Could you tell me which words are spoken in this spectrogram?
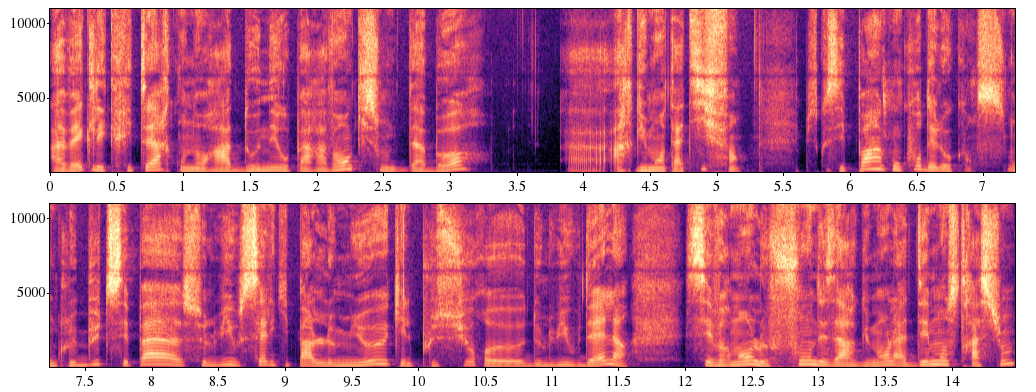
avec les critères qu'on aura donnés auparavant, qui sont d'abord euh, argumentatifs, hein, puisque c'est pas un concours d'éloquence. Donc le but c'est pas celui ou celle qui parle le mieux, qui est le plus sûr euh, de lui ou d'elle. C'est vraiment le fond des arguments, la démonstration,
